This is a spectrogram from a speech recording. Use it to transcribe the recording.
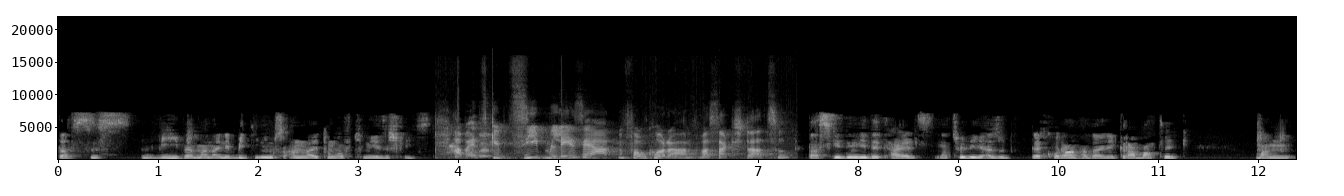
das ist wie wenn man eine Bedienungsanleitung auf Chinesisch liest. Aber es gibt sieben Lesearten vom Koran. Was sagst du dazu? Das geht in die Details. Natürlich, also der Koran hat eine Grammatik. Man,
